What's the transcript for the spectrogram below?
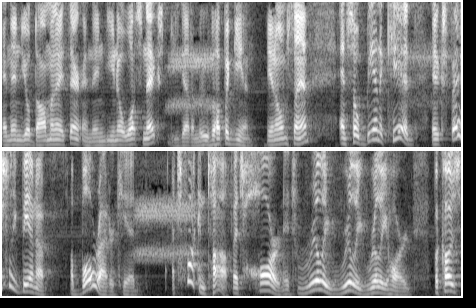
And then you'll dominate there. And then you know what's next? You got to move up again. You know what I'm saying? And so being a kid, and especially being a, a bull rider kid, it's fucking tough. It's hard. It's really, really, really hard because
